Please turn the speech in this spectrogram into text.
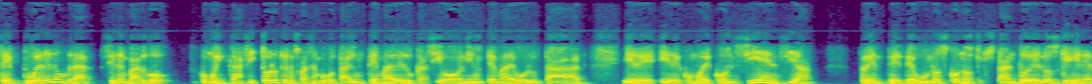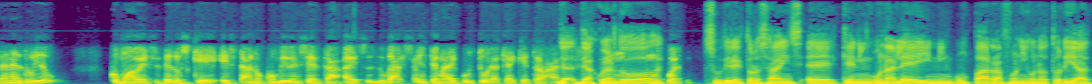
se puede lograr, sin embargo, como en casi todo lo que nos pasa en Bogotá, hay un tema de educación y un tema de voluntad y de, y de como de conciencia de unos con otros, tanto de los que generan el ruido como a veces de los que están o conviven cerca a esos lugares. Hay un tema de cultura que hay que trabajar. De, acuerdo, subdirector Sainz, eh, que ninguna ley, ningún párrafo, ninguna autoridad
